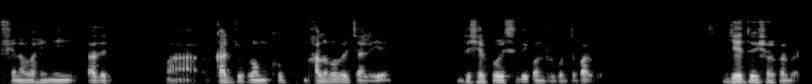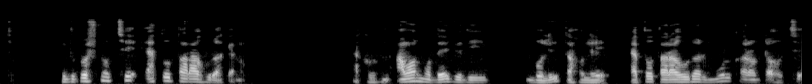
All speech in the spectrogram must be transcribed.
সেনাবাহিনী তাদের কার্যক্রম খুব ভালোভাবে চালিয়ে দেশের পরিস্থিতি কন্ট্রোল করতে পারবে। যেহেতু এই সরকার ব্যর্থ। কিন্তু প্রশ্ন হচ্ছে, এত তাড়াহুড়া কেন? এখন আমার মতে যদি বলি, তাহলে এত তাড়াহুড়ার মূল কারণটা হচ্ছে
